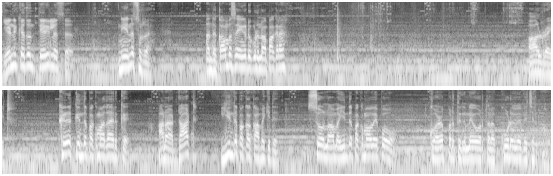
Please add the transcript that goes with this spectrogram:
எனக்கு எதுவும் தெரியல சார் நீ என்ன சொல்ற? அந்த காம்பஸை எங்கிட்ட கூட நான் பார்க்குறேன். ஆல் ரைட் கிழக்கு இந்த பக்கமா தான் இருக்கு. ஆனா டாட் இந்த பக்கம் காமிக்குது. ஸோ நாம இந்த பக்கமாவே போவோம். குழப்பறதுக்குன்னே ஒருத்தனை கூடவே வச்சிருக்கோம்.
